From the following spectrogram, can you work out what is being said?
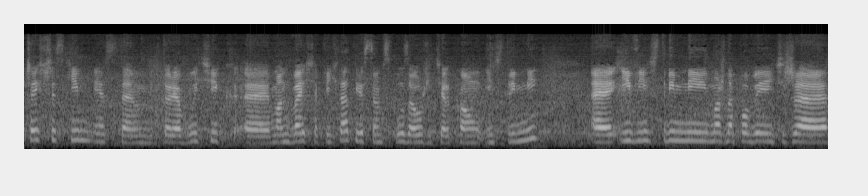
Cześć wszystkim, jestem Wiktoria Wójcik, e, mam 25 lat, jestem współzałożycielką InStreamly e, i w InStreamly można powiedzieć, że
